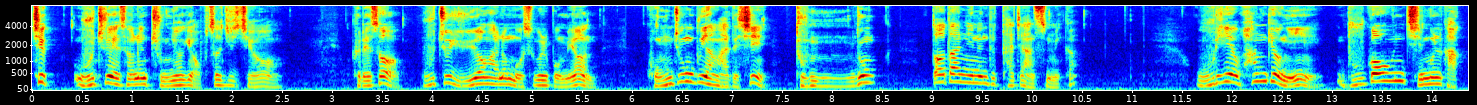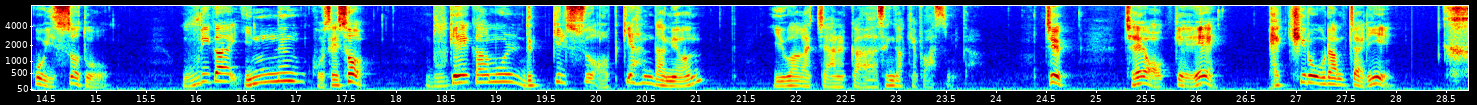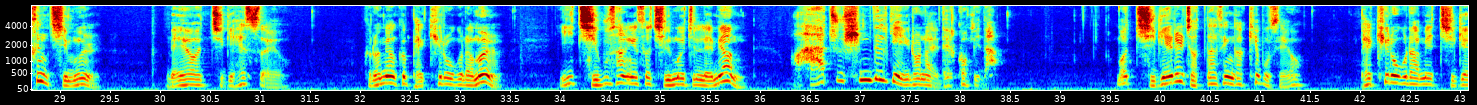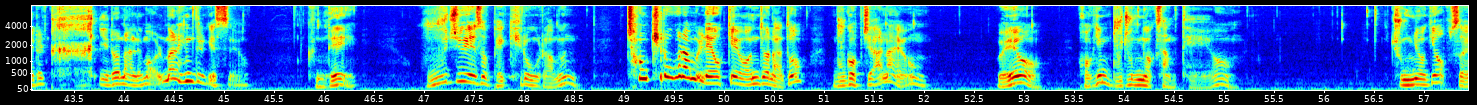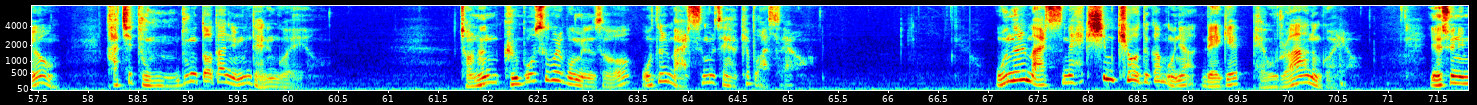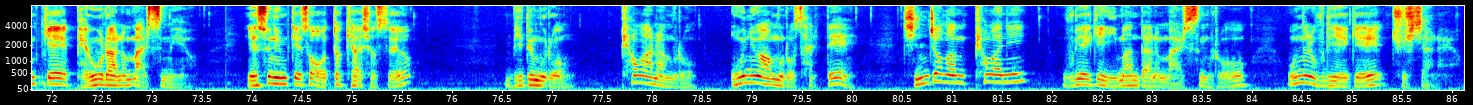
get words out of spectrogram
즉, 우주에서는 중력이 없어지죠. 그래서 우주 유영하는 모습을 보면 공중부양하듯이 둥둥 떠다니는 듯 하지 않습니까? 우리의 환경이 무거운 짐을 갖고 있어도 우리가 있는 곳에서 무게감을 느낄 수 없게 한다면 이와 같지 않을까 생각해 보았습니다. 즉, 제 어깨에 100kg짜리 큰 짐을 메어지게 했어요. 그러면 그 100kg을 이 지구상에서 짊어지려면 아주 힘들게 일어나야 될 겁니다. 뭐 지게를 졌다 생각해 보세요. 100kg의 지게를 탁 일어나려면 얼마나 힘들겠어요. 근데 우주에서 100kg은 1000kg을 내 어깨에 얹어놔도 무겁지 않아요. 왜요? 거긴 무중력 상태예요. 중력이 없어요. 같이 둥둥 떠다니면 되는 거예요. 저는 그 모습을 보면서 오늘 말씀을 생각해 보았어요. 오늘 말씀의 핵심 키워드가 뭐냐? 내게 배우라 하는 거예요. 예수님께 배우라는 말씀이에요. 예수님께서 어떻게 하셨어요? 믿음으로, 평안함으로, 온유함으로 살 때 진정한 평안이 우리에게 임한다는 말씀으로 오늘 우리에게 주시잖아요.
